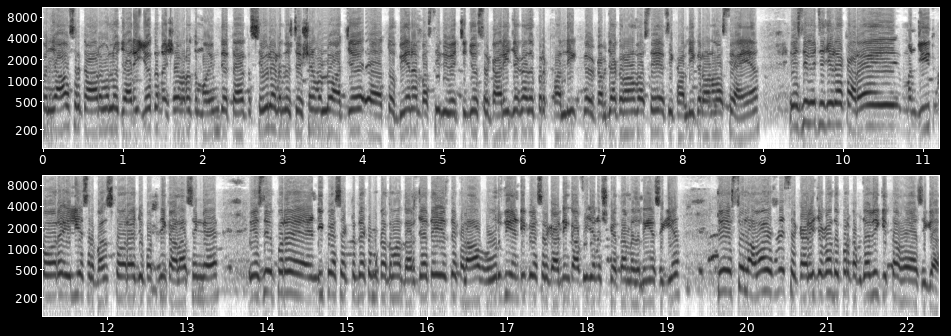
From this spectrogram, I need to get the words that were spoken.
ਪੰਜਾਬ ਸਰਕਾਰ ਵੱਲੋਂ ਜਾਰੀ ਯੁੱਧ ਨਸ਼ਾ ਵਿਰੁੱਧ ਮੁਹਿੰਮ ਦੇ ਤਹਿਤ ਸਿਵਲ ਐਡਮਿਨਿਸਟ੍ਰੇਸ਼ਨ ਵੱਲੋਂ ਅੱਜ ਅ, ਧੋਬੀਆਣਾ ਬਸਤੀ ਦੇ ਵਿੱਚ ਜੋ ਸਰਕਾਰੀ ਜਗ੍ਹਾ ਦੇ ਉੱਪਰ ਖਾਲੀ ਕਬਜ਼ਾ ਕਰਾਉਣ ਵਾਸਤੇ ਅਸੀਂ ਖਾਲੀ ਕਰਾਉਣ ਵਾਸਤੇ ਆਏ ਆ ਇਸ ਦੇ ਵਿੱਚ ਜਿਹੜਾ ਘਰ ਹੈ ਇਹ ਮਨਜੀਤ ਕੌਰ ਏਲੀਅਸ ਸਰਬੰਸ ਕੌਰ ਹੈ, ਜੋ ਪਤਨੀ ਕਾਲਾ ਸਿੰਘ ਹੈ। ਇਸ ਦੇ ਉੱਪਰ ਐਨਡੀਪੀਐਸ ਐਕਟ ਦਾ ਇੱਕ ਮੁਕੱਦਮਾ ਦਰਜ ਹੈ ਤੇ ਇਸ ਦੇ ਖਿਲਾਫ ਹੋਰ ਵੀ ਐਨਡੀਪੀਐਸ ਰਿਗਾਰਡਿੰਗ ਕਾਫੀ ਜਨ ਸ਼ਿਕਾਇਤਾਂ ਮਿਲ ਰਹੀਆਂ ਸੀਗੀਆਂ। ਤੇ ਇਸ ਤੋਂ ਇਲਾਵਾ ਇਸਨੇ ਸਰਕਾਰੀ ਜਗ੍ਹਾ ਦੇ ਉੱਪਰ ਕਬਜ਼ਾ ਵੀ ਕੀਤਾ ਹੋਇਆ ਸੀਗਾ।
